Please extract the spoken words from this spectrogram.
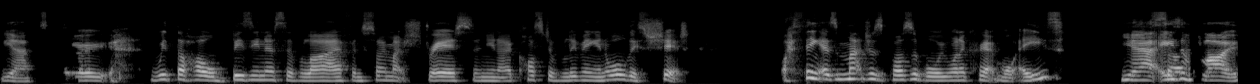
Yeah, So, with the whole busyness of life and so much stress and, you know, cost of living and all this shit, I think as much as possible, we want to create more ease. yeah, So- ease and flow.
